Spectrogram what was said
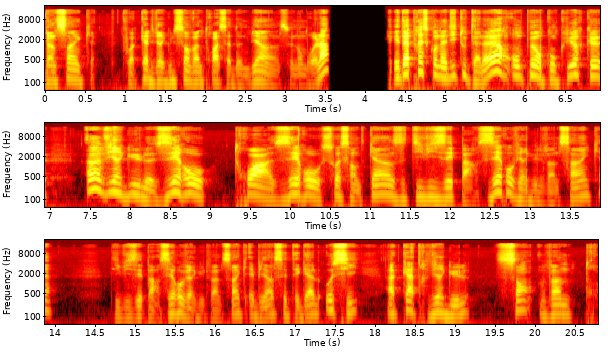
25 fois 4,123 ça donne bien ce nombre-là. Et d'après ce qu'on a dit tout à l'heure, on peut en conclure que 1,03075 divisé par 0,25 divisé par 0,25, eh bien c'est égal aussi à 4,123.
